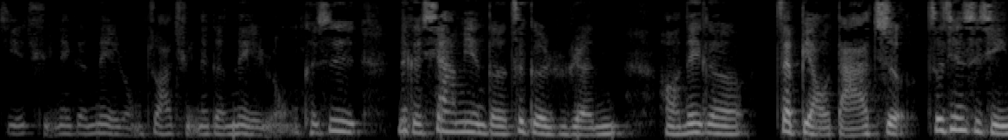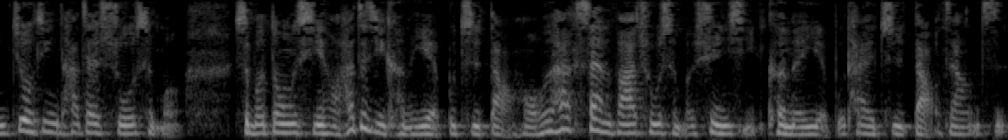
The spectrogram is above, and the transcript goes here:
截取那个内容，抓取那个内容，可是那个下面的这个人，好，那个在表达者这件事情，究竟他在说什么？什么东西哈，他自己可能也不知道哈，或者他散发出什么讯息，可能也不太知道这样子。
